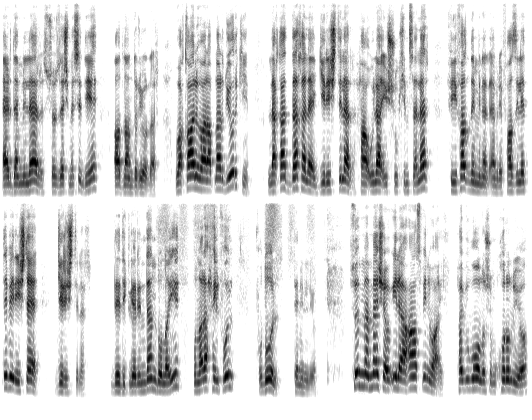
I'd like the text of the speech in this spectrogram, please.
erdemliler sözleşmesi diye adlandırıyorlar. Ve kalu Araplar diyor ki Lekad dehale giriştiler haulai şu kimseler fi fadli minel emri faziletli bir işte giriştiler dediklerinden dolayı bunlara hilful fudul deniliyor. Sümme meşev ila As bin Vail. Tabi bu oluşum kuruluyor.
